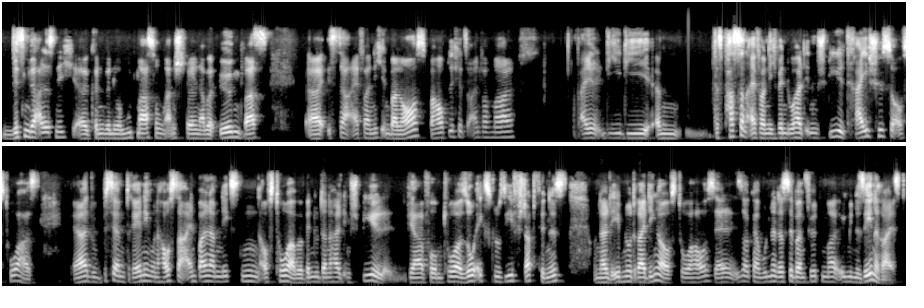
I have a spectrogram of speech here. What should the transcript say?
Wissen wir alles nicht, äh, können wir nur Mutmaßungen anstellen, aber irgendwas äh, ist da einfach nicht in Balance, behaupte ich jetzt einfach mal. Weil die, die, ähm, das passt dann einfach nicht, wenn du halt in einem Spiel drei Schüsse aufs Tor hast. Ja, du bist ja im Training und haust da einen Ball am nächsten aufs Tor, aber wenn du dann halt im Spiel ja vor dem Tor so exklusiv stattfindest und halt eben nur drei Dinge aufs Tor haust, ja, dann ist auch kein Wunder, dass du beim vierten Mal irgendwie eine Sehne reißt.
